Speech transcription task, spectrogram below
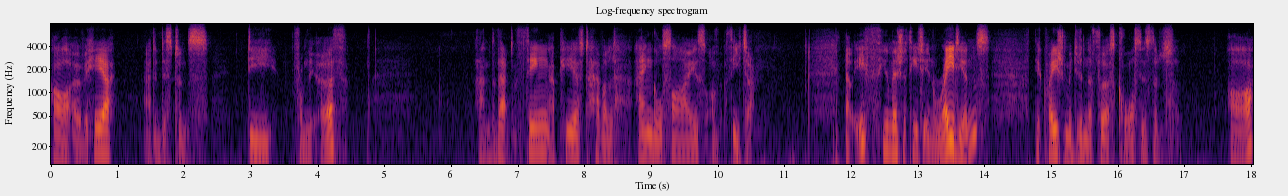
r over here at a distance d from the Earth and that thing appears to have an angle size of theta. Now if you measure theta in radians the equation we did in the first course is that r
